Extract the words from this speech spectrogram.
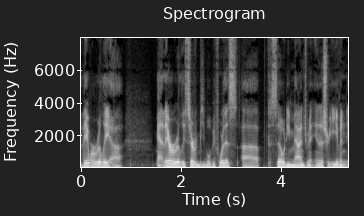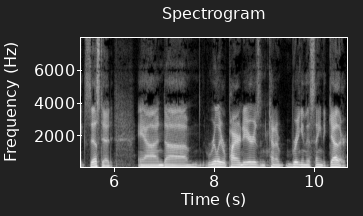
They were really uh, man, they were really serving people before this uh, facility management industry even existed, and uh, really were pioneers and kind of bringing this thing together.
